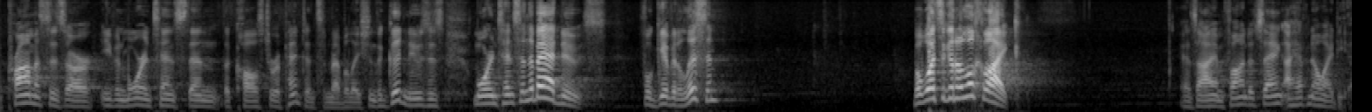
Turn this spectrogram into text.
The promises are even more intense than the calls to repentance in Revelation. The good news is more intense than the bad news. If we'll give it a listen. But what's it going to look like? As I am fond of saying, I have no idea.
